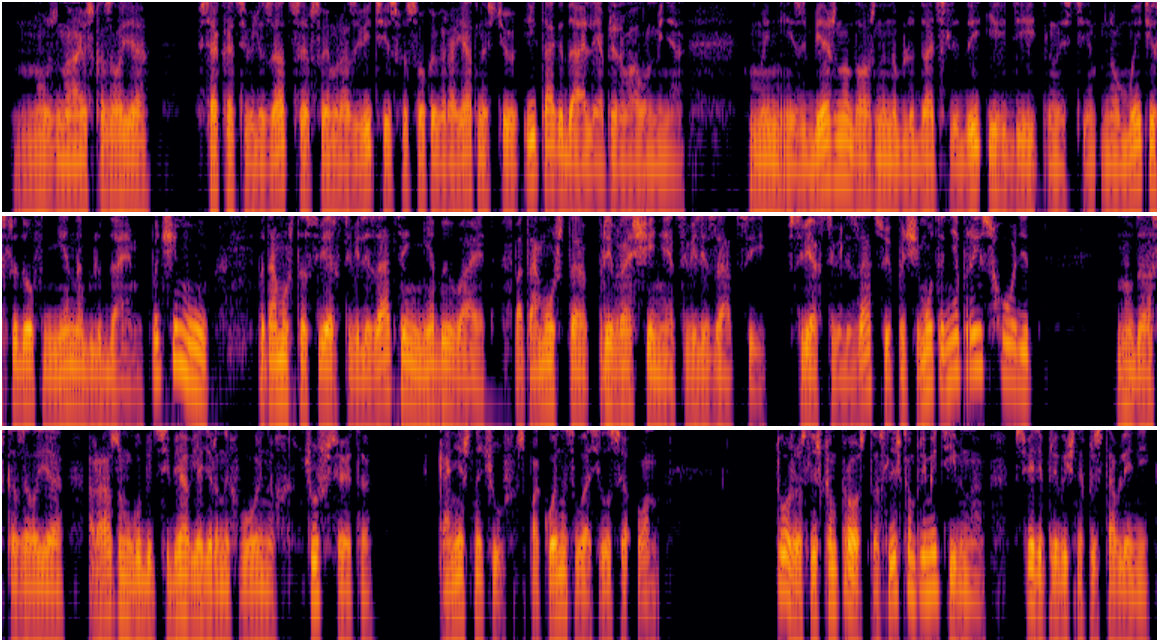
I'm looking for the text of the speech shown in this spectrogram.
Ну, знаю, сказал я. Всякая цивилизация в своем развитии с высокой вероятностью и так далее, прервал он меня. Мы неизбежно должны наблюдать следы их деятельности, но мы этих следов не наблюдаем. Почему? Потому что сверхцивилизации не бывает, потому что превращение цивилизации в сверхцивилизацию почему-то не происходит. Ну да, сказал я, разум губит себя в ядерных войнах. Чушь все это. Конечно, чушь, спокойно согласился он. Тоже слишком просто, слишком примитивно в сфере привычных представлений.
